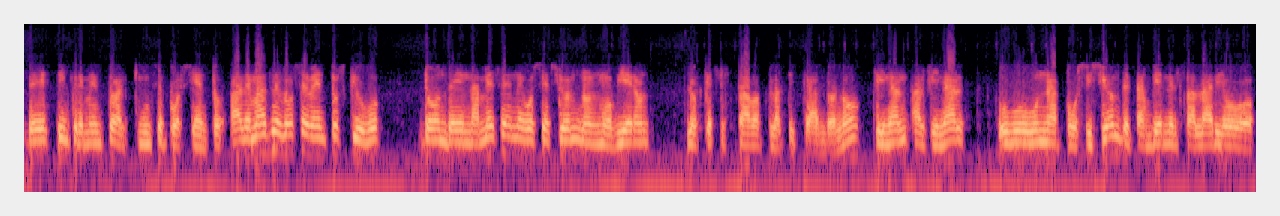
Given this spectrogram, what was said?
de este incremento al 15%, además de dos eventos que hubo donde en la mesa de negociación nos movieron lo que se estaba platicando, ¿no? Final, al final hubo una posición de también el salario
